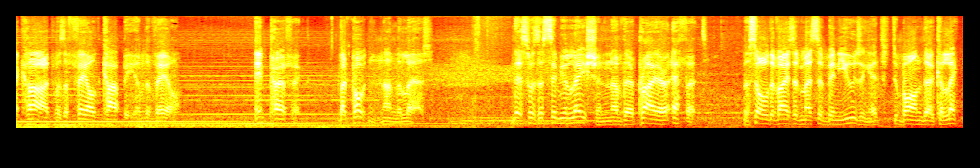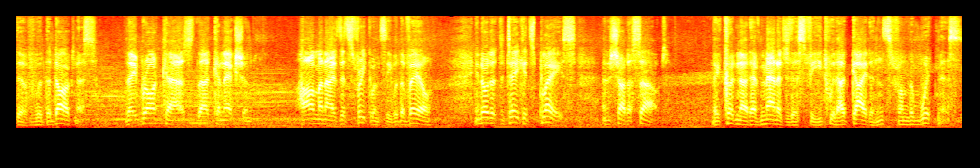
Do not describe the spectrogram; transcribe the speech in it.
Black Heart was a failed copy of the Veil. Imperfect, but potent nonetheless. This was a simulation of their prior effort. The Sol Divisive must have been using it to bond their collective with the darkness. They broadcast that connection, harmonized its frequency with the Veil, in order to take its place and shut us out. They could not have managed this feat without guidance from the Witness.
